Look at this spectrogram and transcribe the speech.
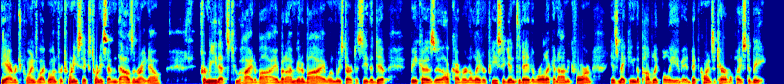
The average coin's what going for 26, 27,000 right now. For me, that's too high to buy, but I'm going to buy when we start to see the dip because uh, I'll cover in a later piece again today. The World Economic Forum is making the public believe Bitcoin's a terrible place to be.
